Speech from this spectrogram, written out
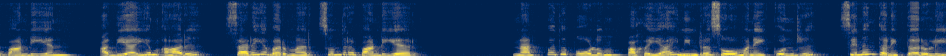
பாண்டியன். அத்தியாயம் ஆறு. சடையவர்மர் சுந்தரபாண்டியர். நட்பது போலும் பகையாய் நின்ற சோமனை கொன்று சினந்தனித்தருளி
